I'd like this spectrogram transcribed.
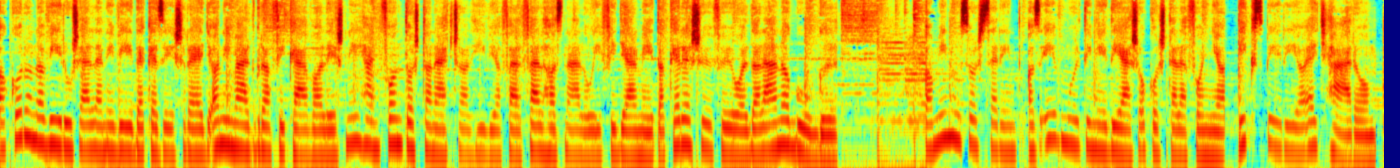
a koronavírus elleni védekezésre egy animált grafikával és néhány fontos tanácssal hívja fel felhasználói figyelmét a kereső főoldalán a Google. A mínuszos szerint az év multimédiás okostelefonja Xperia 1.3.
